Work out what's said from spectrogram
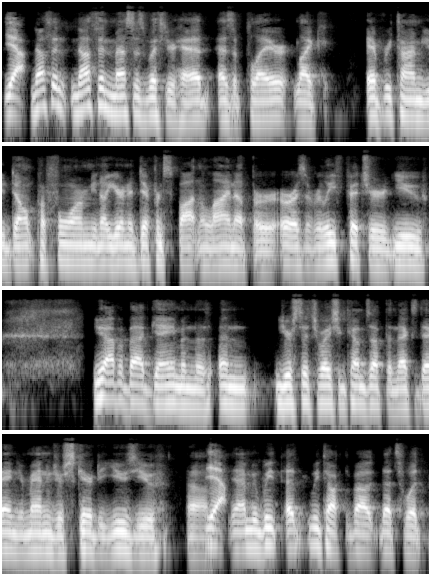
Yeah. Nothing nothing messes with your head as a player like every time you don't perform. You know you're in a different spot in the lineup, or or as a relief pitcher you you have a bad game and the and your situation comes up the next day and your manager's scared to use you. Um, yeah. I mean we uh, we talked about that's what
